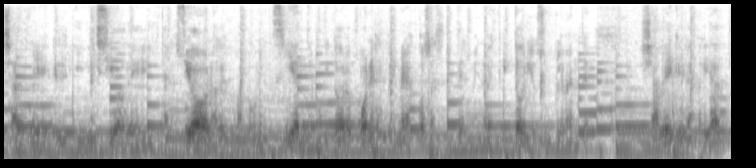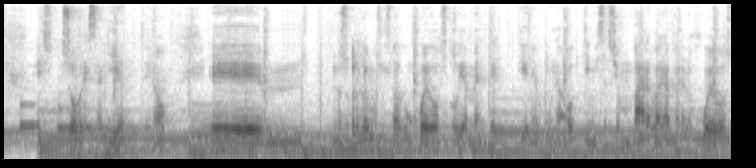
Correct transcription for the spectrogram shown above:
ya desde el inicio de instalación o de cuando uno enciende el monitor o pone las primeras cosas del menú de escritorio simplemente, ya ve que la calidad es sobresaliente. ¿no? Eh, nosotros lo hemos usado con juegos, obviamente tiene una optimización bárbara para los juegos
